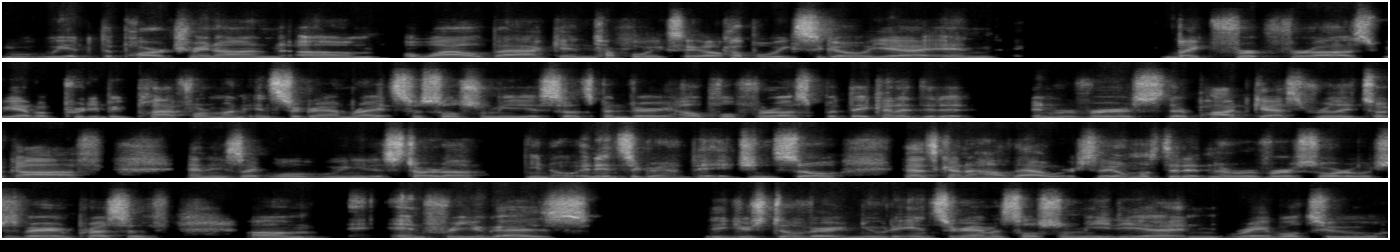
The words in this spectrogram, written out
we had the par train on um a while back and a couple weeks ago. A couple weeks ago, yeah. And like for for us, we have a pretty big platform on Instagram, right? So social media. So it's been very helpful for us. But they kind of did it in reverse, their podcast really took off. And he's like, well, we need to start a, you know, an Instagram page. And so that's kind of how that works. They almost did it in a reverse order, which is very impressive. Um, and for you guys, you're still very new to Instagram and social media, and we're able to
